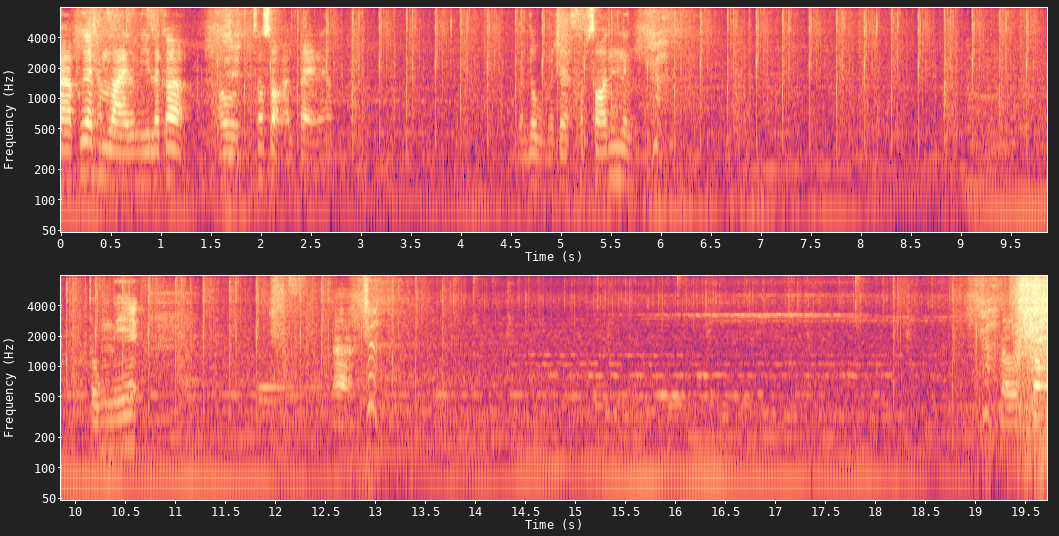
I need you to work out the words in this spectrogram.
มาเพื่อทำลายตรงนี้แล้วก็เอาทั้งสองอันไปนะครับ ระบบมันจะซับซ้อนนิดหนึ่ง ตรงนี้ อ่าเราต้อง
